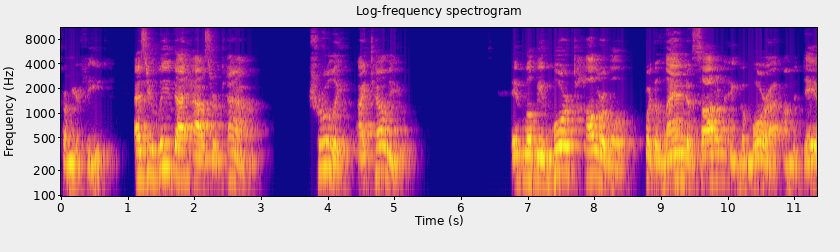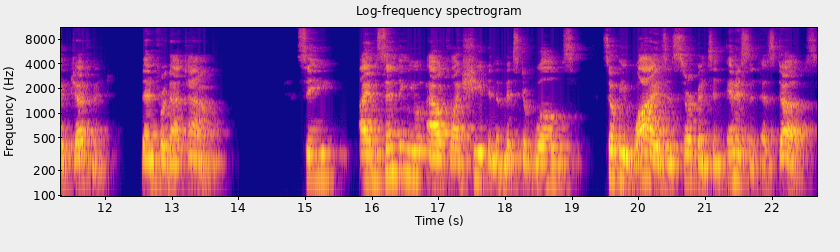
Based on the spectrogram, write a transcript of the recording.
from your feet as you leave that house or town. Truly, I tell you, it will be more tolerable for the land of Sodom and Gomorrah on the day of judgment than for that town. See, I am sending you out like sheep in the midst of wolves, so be wise as serpents and innocent as doves.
